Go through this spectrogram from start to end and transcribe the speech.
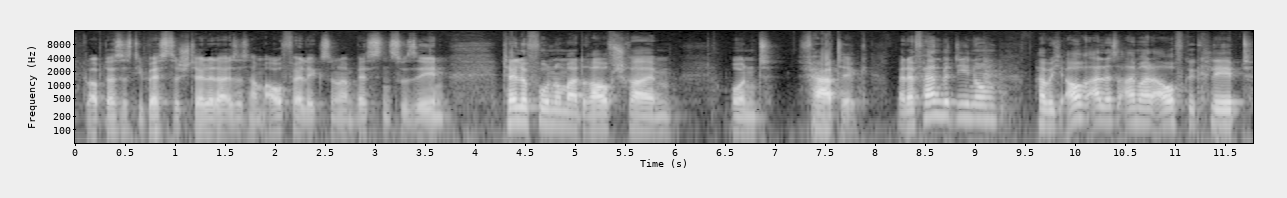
Ich glaube, das ist die beste Stelle, da ist es am auffälligsten und am besten zu sehen. Telefonnummer draufschreiben und fertig. Bei der Fernbedienung habe ich auch alles einmal aufgeklebt.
